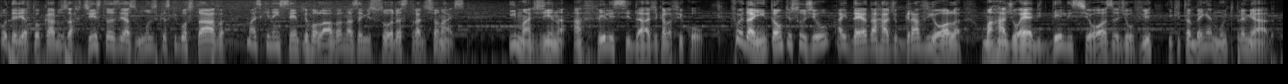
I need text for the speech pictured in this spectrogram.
poderia tocar os artistas e as músicas que gostava, mas que nem sempre rolava nas emissoras tradicionais. Imagina a felicidade que ela ficou. Foi daí então que surgiu a ideia da Rádio Graviola, uma rádio web deliciosa de ouvir e que também é muito premiada.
